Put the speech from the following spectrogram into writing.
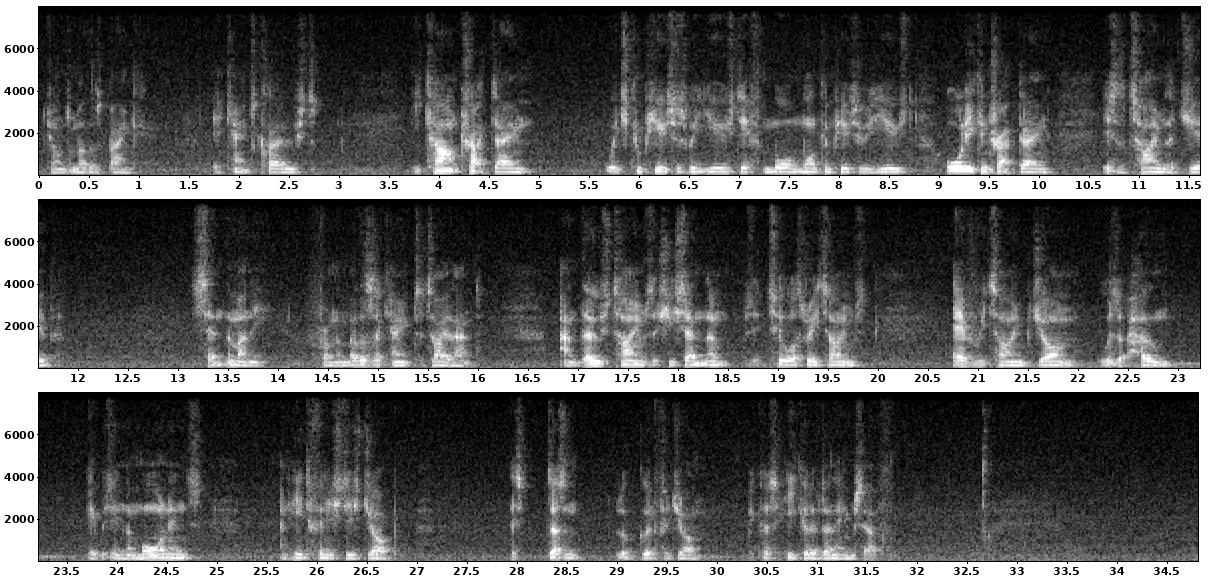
John's mother's bank. The account's closed. He can't track down which computers were used if more than one computer was used. All he can track down is the time that Jib sent the money from the mother's account to Thailand. And those times that she sent them, was it two or three times, every time John was at home. It was in the mornings and he'd finished his job. This doesn't look good for John because he could have done it himself.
